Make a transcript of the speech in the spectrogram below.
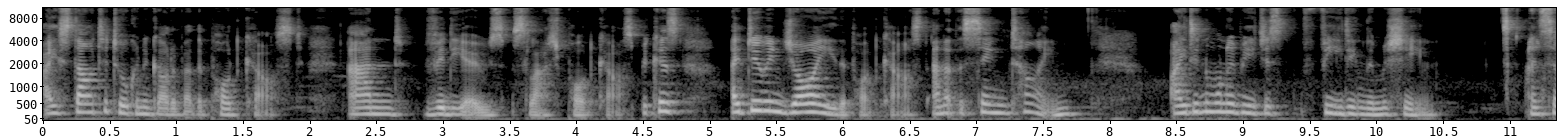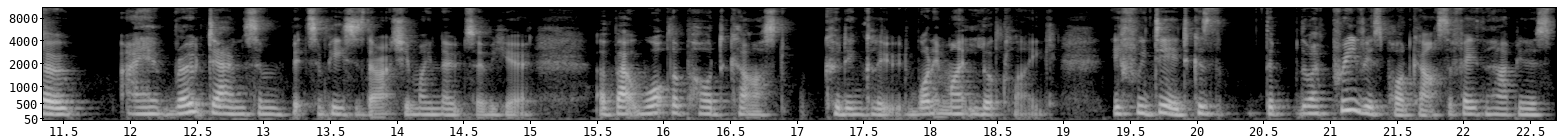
I started talking to God about the podcast and videos slash podcast because I do enjoy the podcast. And at the same time, I didn't want to be just feeding the machine. And so I wrote down some bits and pieces that are actually in my notes over here about what the podcast could include, what it might look like if we did, because the, the, my previous podcast, the Faith and Happiness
